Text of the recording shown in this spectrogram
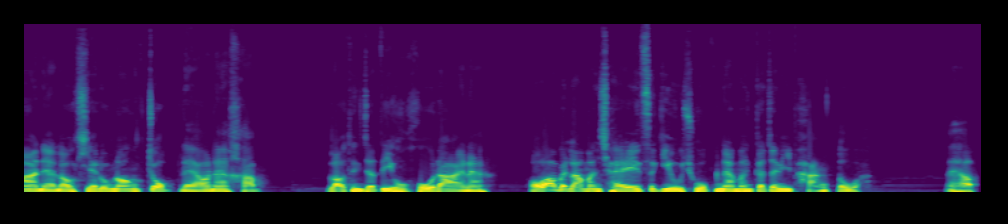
มาเนี่ยเราเคลียร์ลูกน้องจบแล้วนะครับ เราถึงจะตีโคโค่ได้นะ เพราะว่าเวลามันใช้สกิลชุบนะมันก็จะมีพรางตัวนะครับ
